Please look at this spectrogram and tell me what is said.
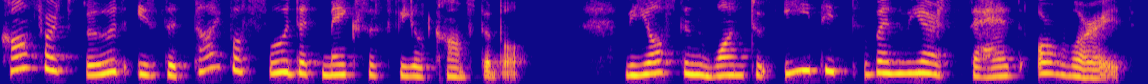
Comfort food is the type of food that makes us feel comfortable. We often want to eat it when we are sad or worried.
